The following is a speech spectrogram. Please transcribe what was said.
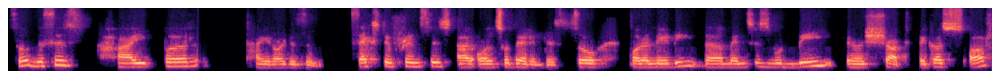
So this is hyperthyroidism sex differences are also there in this. So for a lady, the menses would be uh, shut because of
